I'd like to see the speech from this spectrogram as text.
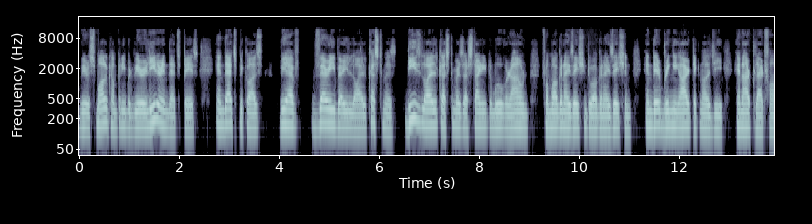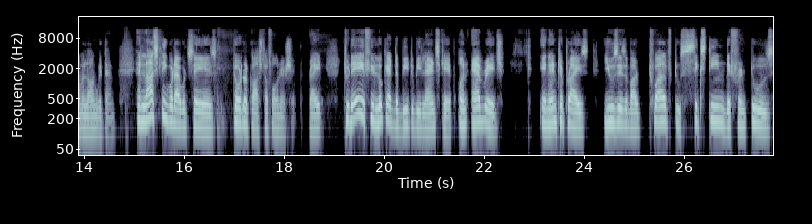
We're a small company, but we're a leader in that space. And that's because we have very, very loyal customers. These loyal customers are starting to move around from organization to organization, and they're bringing our technology and our platform along with them. And lastly, what I would say is total cost of ownership, right? Today, if you look at the B2B landscape, on average, an enterprise uses about 12 to 16 different tools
